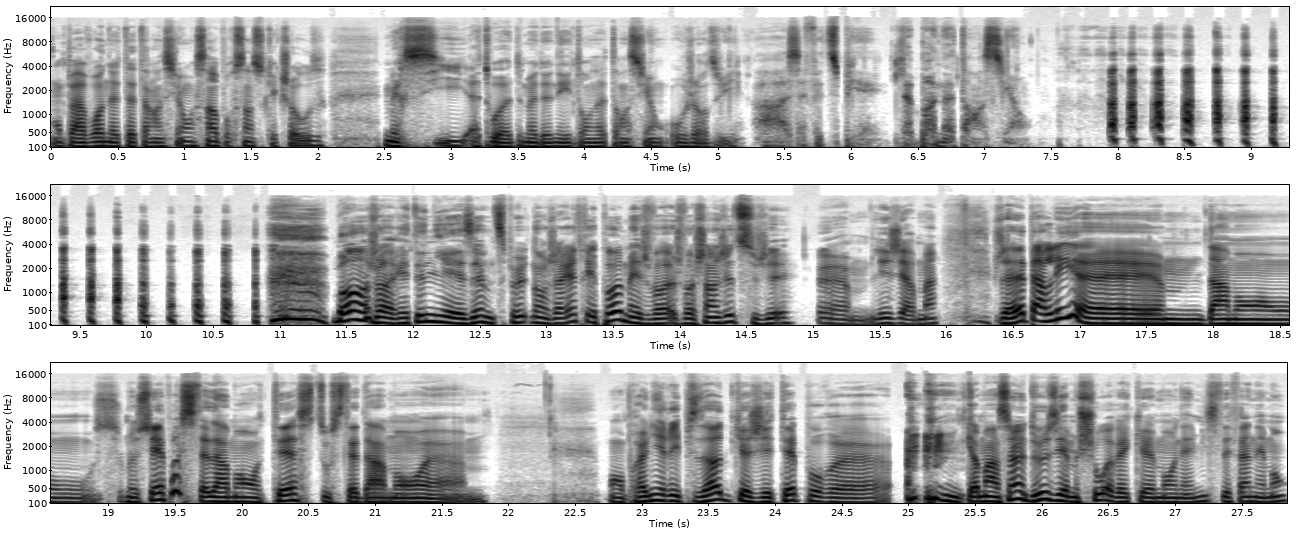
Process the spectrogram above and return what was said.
on peut avoir notre attention 100% sur quelque chose. Merci à toi de me donner ton attention aujourd'hui. Ah, ça fait du bien. La bonne attention. bon, je vais arrêter de niaiser un petit peu. Non, j'arrêterai pas, mais je vais, changer de sujet euh, légèrement. Je l'avais parlé euh, dans mon. Je me souviens pas si c'était dans mon test ou c'était dans mon, euh, mon premier épisode que j'étais pour commencer un deuxième show avec mon ami Stéphane Aymon.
